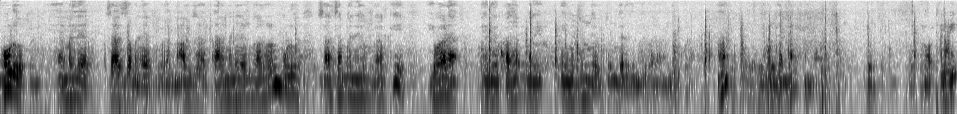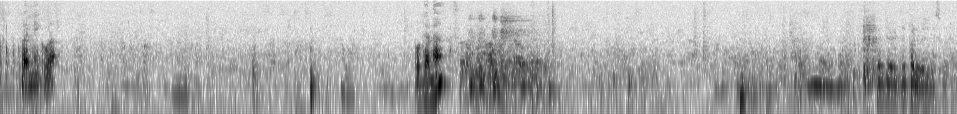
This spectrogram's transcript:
మూడు ఎమ్మెల్యే శాసనసభ నియోజకవర్గాలు నాలుగు పార్లమెంట్ నియోజకవర్గాలు మూడు శాసనసభ నియోజకవర్గాలకి ఇవాళ వీరిని కొద- మరి నియమించడం జరుగుతుంది జరిగింది ఇవాళ అందరూ కూడా ఆ? ఓకేనా ఇవి ఇవన్నీ కూడా ఓకేనా? కొంచెం తిప్పండి వెళ్ళి తీసుకుంటాను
